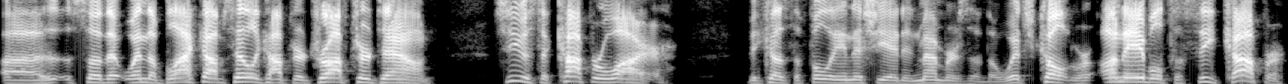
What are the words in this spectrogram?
uh, so that when the Black Ops helicopter dropped her down, she used a copper wire because the fully initiated members of the witch cult were unable to see copper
